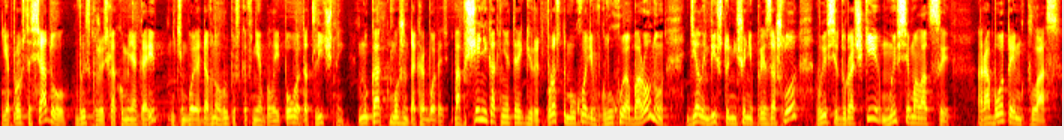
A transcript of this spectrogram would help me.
Я просто сяду, выскажусь, как у меня горит, тем более давно выпусков не было, и повод отличный. Ну как можно так работать? Вообще никак не отреагирует. Просто мы уходим в глухую оборону, делаем вид, что ничего не произошло, вы все дурачки, мы все молодцы. Работаем класс.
